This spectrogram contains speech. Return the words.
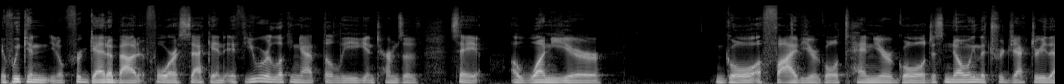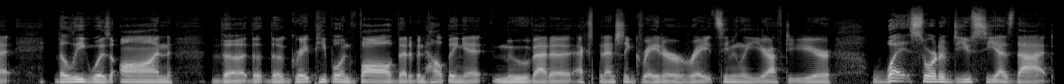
if we can you know forget about it for a second, if you were looking at the league in terms of say a one year goal, a five year goal, 10 year goal, just knowing the trajectory that the league was on, the, the, the great people involved that have been helping it move at an exponentially greater rate, seemingly year after year. What sort of do you see as that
